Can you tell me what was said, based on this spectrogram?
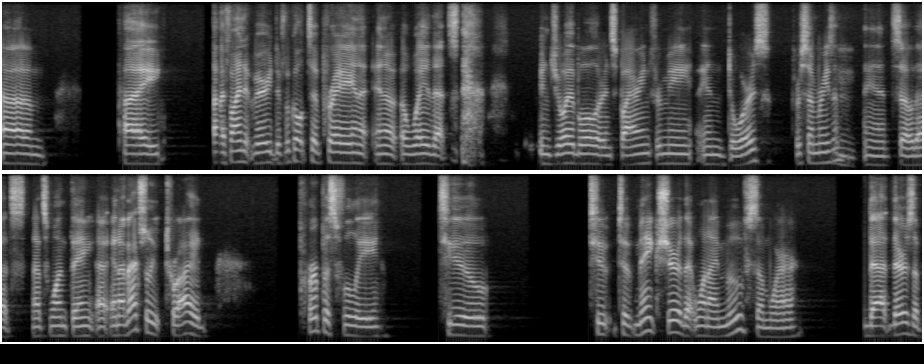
Um, I I find it very difficult to pray in a in a, a way that's enjoyable or inspiring for me indoors for some reason, mm. and so that's that's one thing. Uh, and I've actually tried purposefully to to to make sure that when I move somewhere, that there's a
